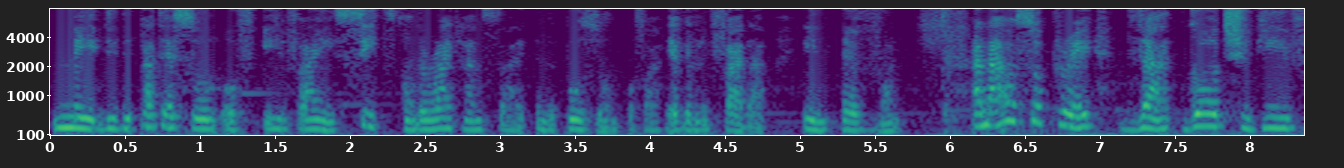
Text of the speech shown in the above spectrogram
May the departed soul of Ifeanyi sit on the right hand side in the bosom of our heavenly Father in heaven. And I also pray that God should give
